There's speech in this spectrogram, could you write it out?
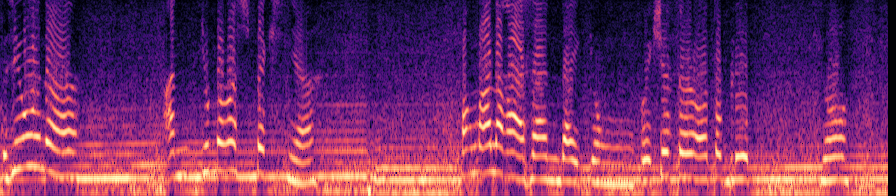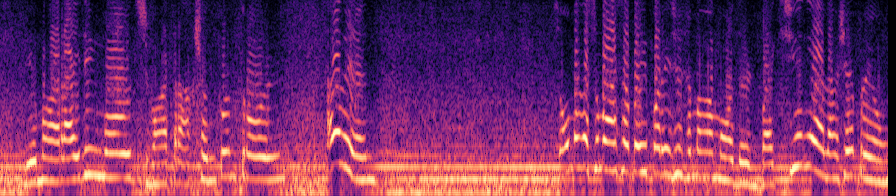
Kasi una an, yung mga specs niya pang malakasan like yung quick shifter auto blip no? Yung mga riding modes mga traction control. Alam mo yun so kumbaga sumasabay pa rin siya sa mga modern bikes. Yun nga lang syempre yung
